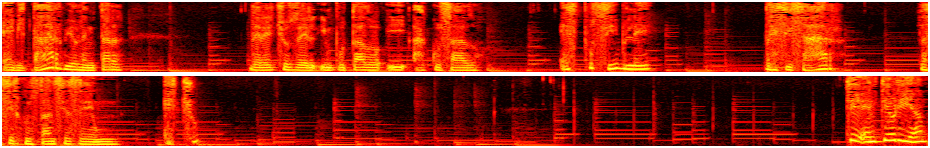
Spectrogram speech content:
evitar violentar derechos del imputado y acusado. ¿Es posible precisar las circunstancias de un hecho? Sí, en teoría,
